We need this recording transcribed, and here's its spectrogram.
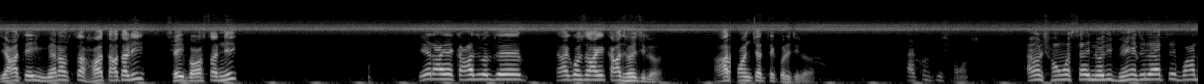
যে যাতে এই মেরামতটা হয় তাড়াতাড়ি সেই ব্যবস্থা নিক। এর আগে কাজ বলতে এক বছর আগে কাজ হয়েছিল আর পঞ্চায়েত করেছিল। এখন কি সমস্যা? এখন সমস্যায় নদী ভেঙে চলে যাচ্ছে বাঁধ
